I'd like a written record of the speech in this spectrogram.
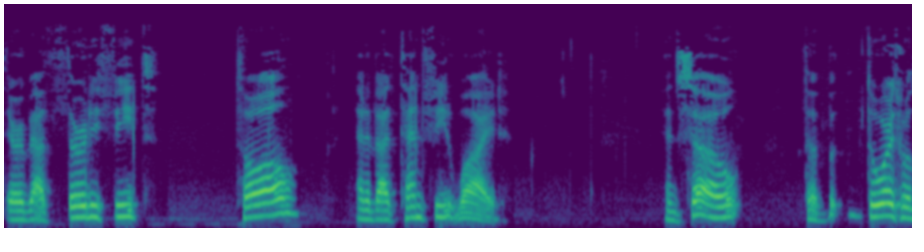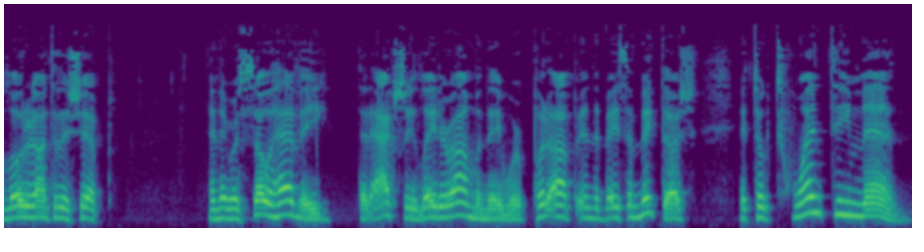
They were about 30 feet tall and about 10 feet wide. And so the doors were loaded onto the ship and they were so heavy that actually later on when they were put up in the Beis HaMikdash, it took 20 men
